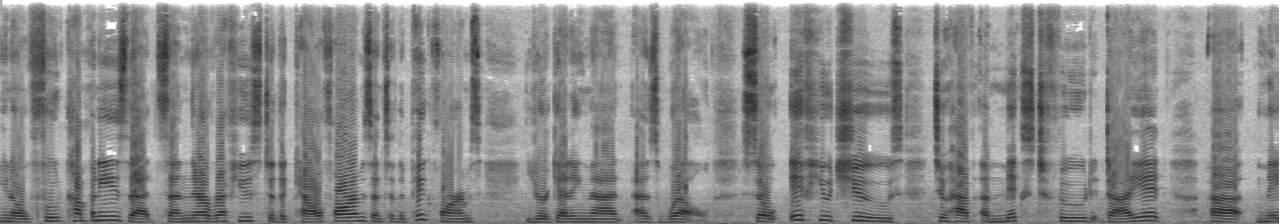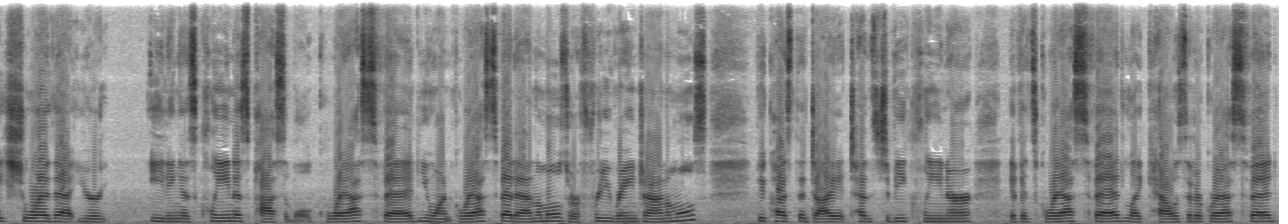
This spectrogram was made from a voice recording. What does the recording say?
you know, food companies that send their refuse to the cow farms and to the pig farms, you're getting that as well. So, if you choose to have a mixed food diet, uh, make sure that you're eating as clean as possible. Grass fed, you want grass fed animals or free range animals because the diet tends to be cleaner. If it's grass fed, like cows that are grass fed,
